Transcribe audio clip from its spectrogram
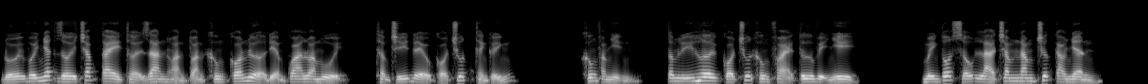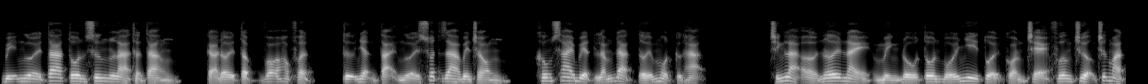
đối với nhất giới chắp tay thời gian hoàn toàn không có nửa điểm qua loa mùi, thậm chí đều có chút thành kính. Không phàm nhìn, tâm lý hơi có chút không phải tư vị nhi. Mình tốt xấu là trăm năm trước cao nhân, bị người ta tôn xưng là thần tăng, cả đời tập võ học Phật, tự nhận tại người xuất gia bên trong, không sai biệt lắm đạt tới một cực hạn. Chính là ở nơi này mình đồ tôn bối nhi tuổi còn trẻ phương trượng trước mặt,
